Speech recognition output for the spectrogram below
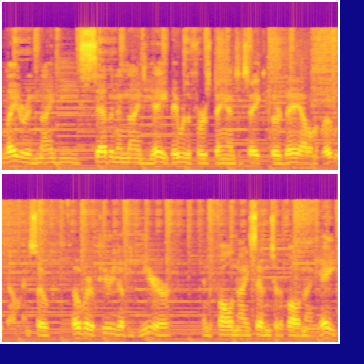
later in 97 and 98, they were the first band to take Third Day out on the road with them. And so over a period of a year, in the fall of 97 to the fall of 98,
